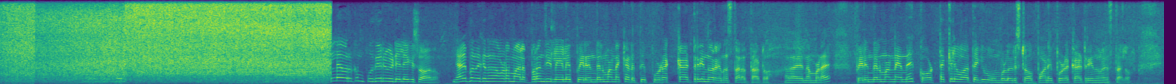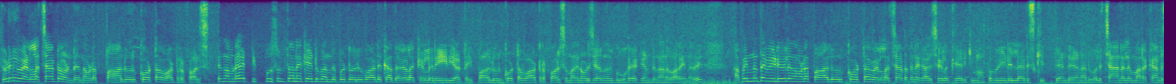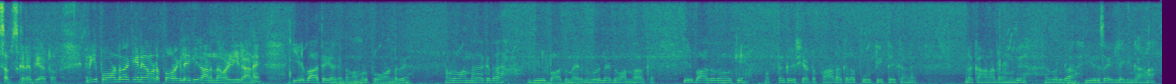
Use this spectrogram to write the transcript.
എല്ലാവർക്കും പുതിയൊരു വീഡിയോയിലേക്ക് സ്വാഗതം. ഞാനിപ്പോൾ നിൽക്കുന്നത് നമ്മുടെ മലപ്പുറം ജില്ലയിലെ പെരിന്തൽമണ്ണയ്ക്കടുത്ത് പുഴക്കാട്ടരി എന്ന് പറയുന്ന സ്ഥലത്താട്ടോ. അതായത് നമ്മുടെ പെരിന്തൽമണ്ണയിൽ നിന്ന് കോട്ടക്കൽ ഭാഗത്തേക്ക് പോകുമ്പോൾ ഒരു സ്റ്റോപ്പാണ് ഈ പുഴക്കാട്ടരി എന്ന് പറയുന്ന സ്ഥലം. ഇവിടെ ഒരു വെള്ളച്ചാട്ടം ഉണ്ട് നമ്മുടെ പാലൂർക്കോട്ട വാട്ടർഫാൾസ് ഇത് നമ്മുടെ ടിപ്പു സുൽത്താനൊക്കെ ആയിട്ട് ബന്ധപ്പെട്ട് ഒരുപാട് കഥകളൊക്കെ ഉള്ള ഒരു ഏരിയ ആട്ടോ ഈ പാലൂർക്കോട്ട വാട്ടർഫാൾസും അതിനോട് ചേർന്ന് ഒരു ഗുഹയൊക്കെ ഉണ്ടെന്നാണ് പറയുന്നത്. അപ്പോൾ ഇന്നത്തെ വീഡിയോയിൽ നമ്മുടെ പാലൂർക്കോട്ട വെള്ളച്ചാട്ടത്തിന്റെ കാഴ്ചകളൊക്കെ ആയിരിക്കും. അപ്പോൾ വീഡിയോ എല്ലാവരും സ്കിപ്പ് വേണം അതുപോലെ ചാനൽ മറക്കാണ്ട് സബ്സ്ക്രൈബ് ചെയ്യാം കേട്ടോ എനിക്ക് പോകേണ്ടതൊക്കെ ഇനി നമ്മുടെ പുറകിലേക്ക് കാണുന്ന വഴിയിലാണ്. ഈ ഒരു ഭാഗത്തേക്ക് കേട്ടോ നമ്മൾ പോകേണ്ടത്. നമ്മൾ വന്നതൊക്കെ ഇതാ ഈ ഒരു ഭാഗത്തു നിന്നായിരുന്നു. ഇവിടെ നിന്നായിരുന്നു വന്നതൊക്കെ. ഈ ഒരു ഭാഗമൊക്കെ നോക്കി മൊത്തം കൃഷി കേട്ടോ പാടൊക്കെ ഇതാ പൂട്ടിയിട്ടേക്കാണ്. ഇവിടെ കാണാട്ടോ നമുക്ക്. അതുപോലെ ഇതാ ഈ ഒരു സൈഡിലേക്കും കാണാം.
